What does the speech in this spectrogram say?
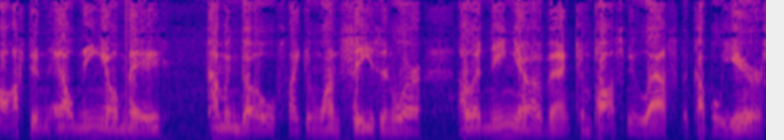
often El Nino may come and go like in one season where a La Nina event can possibly last a couple years.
